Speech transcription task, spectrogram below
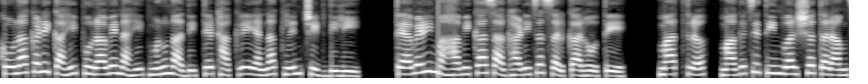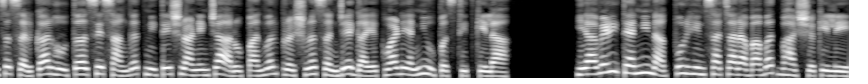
कोणाकडे काही पुरावे नाहीत म्हणून आदित्य ठाकरे यांना क्लीन चिट दिली. त्यावेळी महाविकास आघाडीचं सरकार होते. मात्र मागचे तीन वर्ष तर आमचं सरकार होतं असे सांगत नितेश राणेंच्या आरोपांवर प्रश्न संजय गायकवाड यांनी उपस्थित केला. यावेळी त्यांनी नागपूर हिंसाचाराबाबत भाष्य केले.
